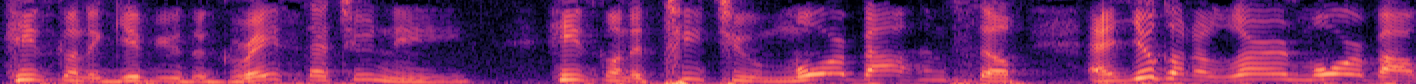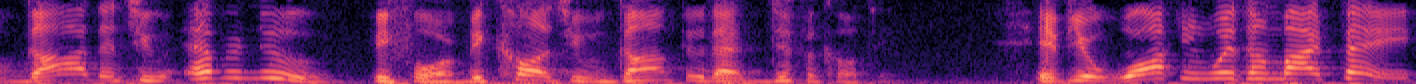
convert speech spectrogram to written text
He's going to give you the grace that you need. He's going to teach you more about Himself, and you're going to learn more about God than you ever knew before because you've gone through that difficulty. If you're walking with Him by faith,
